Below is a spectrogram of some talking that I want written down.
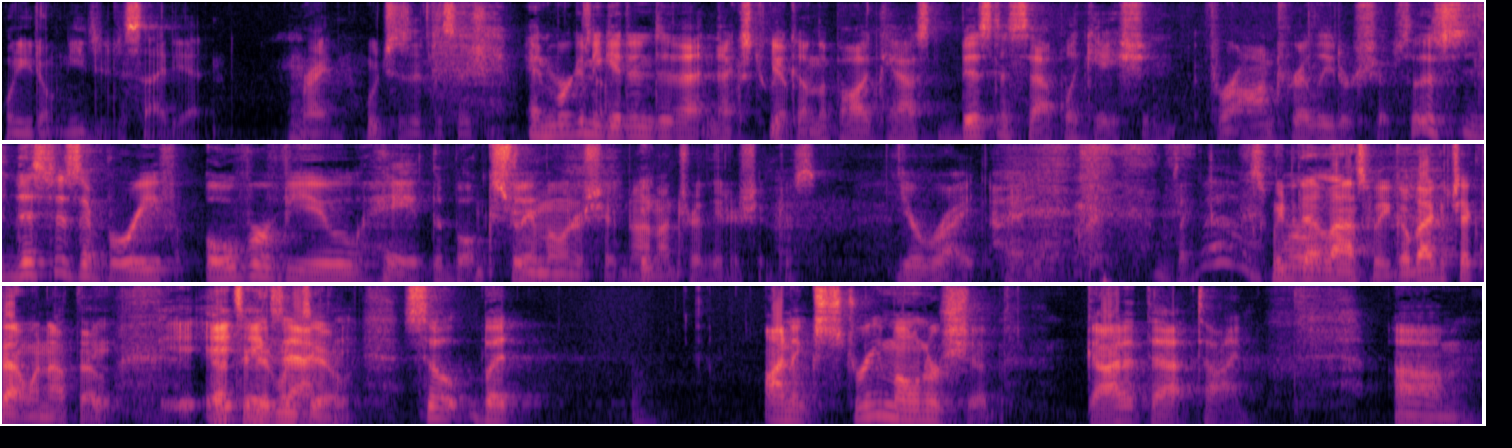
when you don't need to decide yet, Mm. right? Which is a decision. And we're going to get into that next week on the podcast. Business application for EntreLeadership. So this this is a brief overview. Hey, the book. So Extreme ownership, not EntreLeadership. Just you're right. I, I was like, well, we did that last week. Go back and check that one out, though. That's a good exactly. one too. So, but on extreme ownership, got it that time. Um,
